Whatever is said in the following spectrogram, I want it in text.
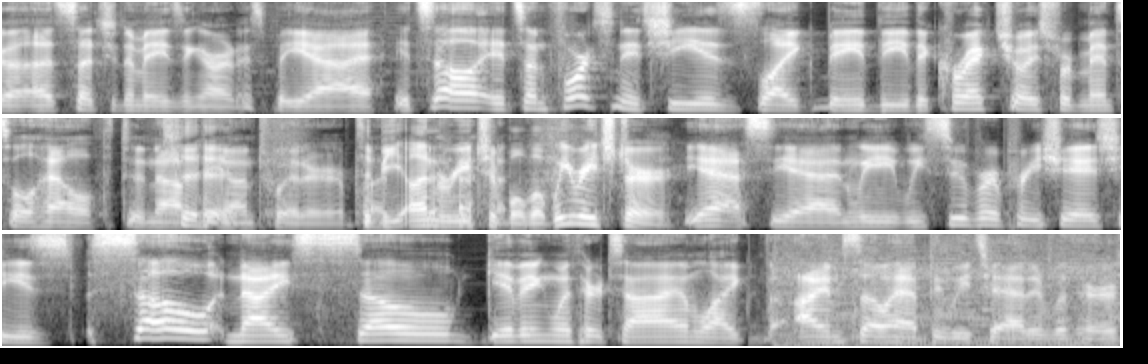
uh, such an amazing artist. But yeah, it's all it's unfortunate she is like made the the correct choice for mental health to not be on Twitter. to be unreachable, but we reached her. Yes, yeah, and we we super appreciate. She's so nice, so giving with her time. Like I'm so happy we chatted with her.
